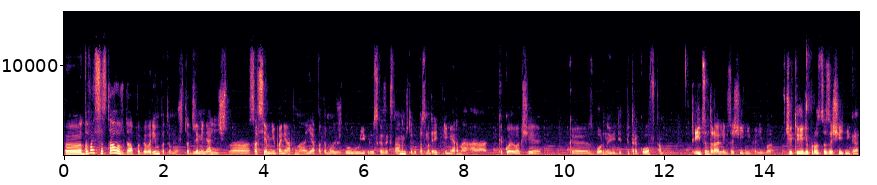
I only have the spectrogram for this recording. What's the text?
Э, давай составов, да, поговорим, потому что для меня лично совсем непонятно. Я потому и жду игру с Казахстаном, чтобы посмотреть примерно, а какой вообще сборную видит Петраков, там три центральных защитника, либо в четыре просто защитника,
